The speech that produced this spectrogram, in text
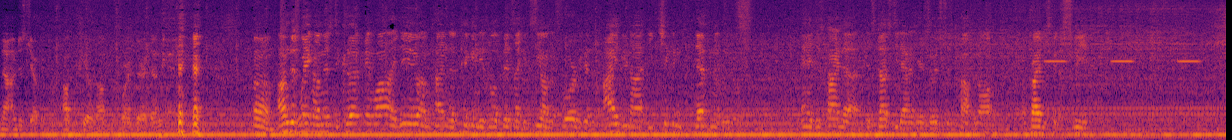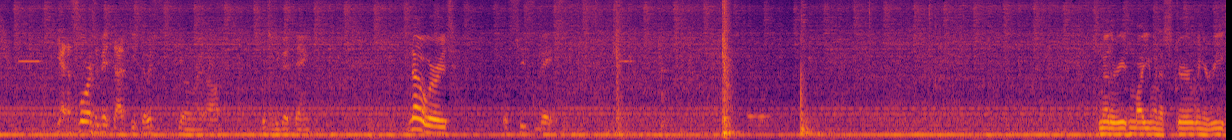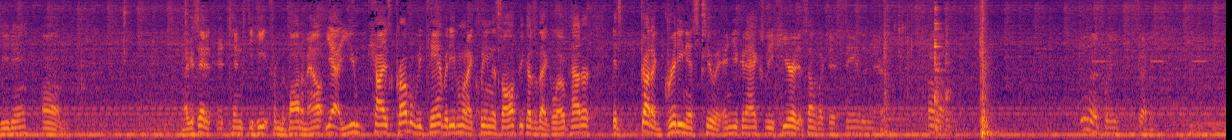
No, I'm just joking. I'll peel it off before I throw it down. um, I'm just waiting on this to cook, and while I do, I'm kind of picking these little bits I can see on the floor because I do not eat chickens definitely and it just kind of it's dusty down here, so it's just popping off. I'm probably just gonna sweep. Yeah, the floor is a bit dusty, so it's peeling right off, which is a good thing. No worries. Let's shoot some bait. Another reason why you want to stir when you're reheating. Um, like I said, it, it, tends to heat from the bottom out. Yeah, you guys probably can't, but even when I clean this off because of that glow powder, it's got a grittiness to it, and you can actually hear it. It sounds like there's sand in there. Um, 20 seconds.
